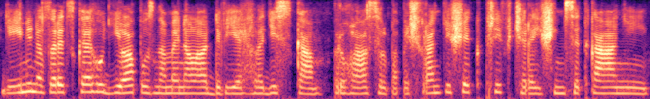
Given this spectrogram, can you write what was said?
Dějiny nazareckého díla poznamenala dvě hlediska, prohlásil papež František při včerejším setkání.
